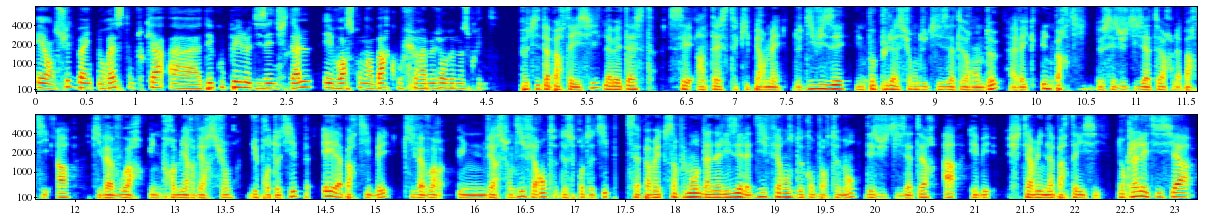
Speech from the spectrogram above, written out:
Et ensuite, bah, il nous reste en tout cas à découper le design final et voir ce qu'on embarque au fur et à mesure de nos sprints. Petit aparté ici, l'AB test, c'est un test qui permet de diviser une population d'utilisateurs en deux, avec une partie de ces utilisateurs, la partie A, qui va voir une première version du prototype, et la partie B, qui va voir une version différente de ce prototype. Ça permet tout simplement d'analyser la différence de comportement des utilisateurs A et B. Je termine l'aparté ici. Donc là, Laetitia,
